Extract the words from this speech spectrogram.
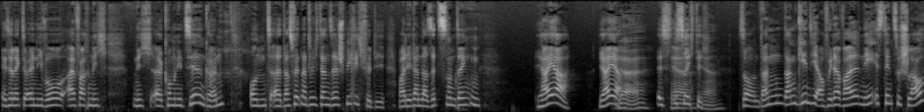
intellektuellen Niveau einfach nicht nicht äh, kommunizieren können. Und äh, das wird natürlich dann sehr schwierig für die, weil die dann da sitzen und denken, ja, ja, ja, ja, ist, ist richtig. Ja. So, und dann, dann gehen die auch wieder, weil, nee, ist denen zu schlau.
